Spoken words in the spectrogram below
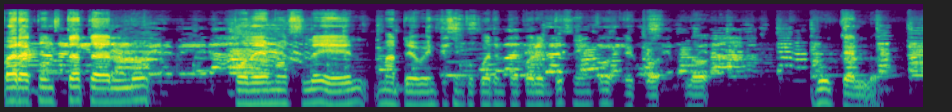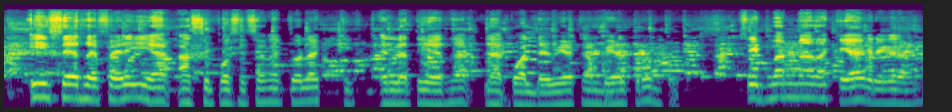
Para constatarlo, podemos leer Mateo 25, 40, 45, lo, búsquenlo. Y se refería a su posición actual aquí en la tierra, la cual debía cambiar pronto. Sin más nada que agregar,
